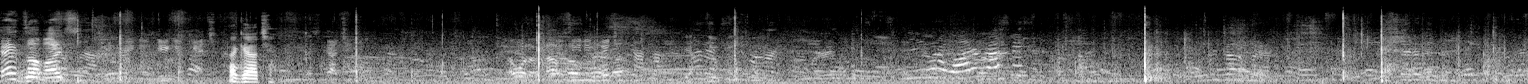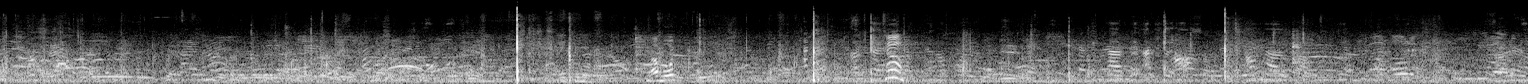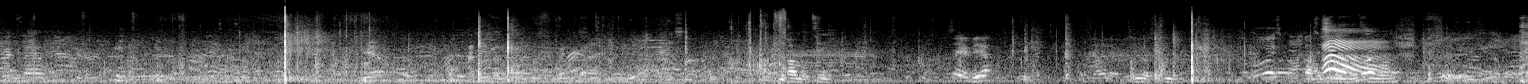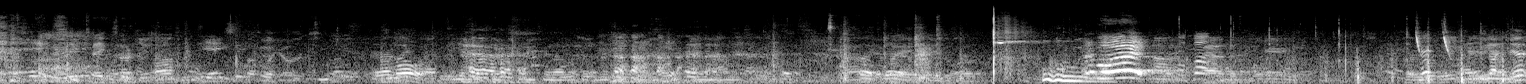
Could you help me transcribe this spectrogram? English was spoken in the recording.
Hands up, Ice. I got you. Two. Tommy T. Say it, Bill. Ah! I know. Hey, boy! Hey.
